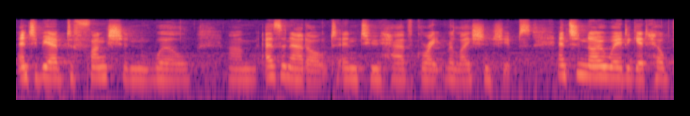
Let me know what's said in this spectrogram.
and to be able to function well um, as an adult and to have great relationships, and to know where to get help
